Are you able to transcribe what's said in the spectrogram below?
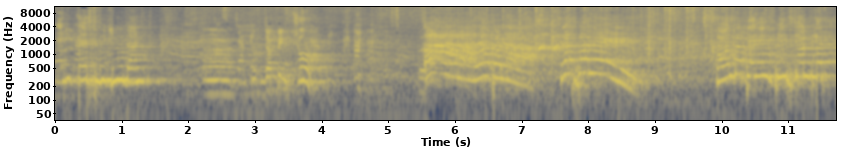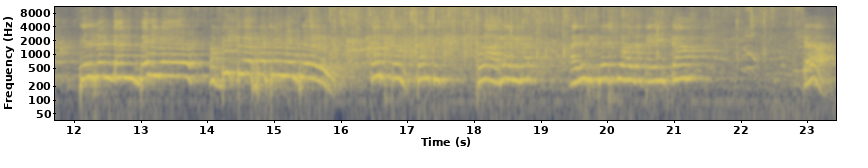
Any test which you done? Jumping. Show. ah, la bola. La bola. All the parents, please come here. Children done very well. A big clap for children play. Come, come, come quick. थोड़ा आगे आइएगा. I will request to all the parents come. Yeah.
